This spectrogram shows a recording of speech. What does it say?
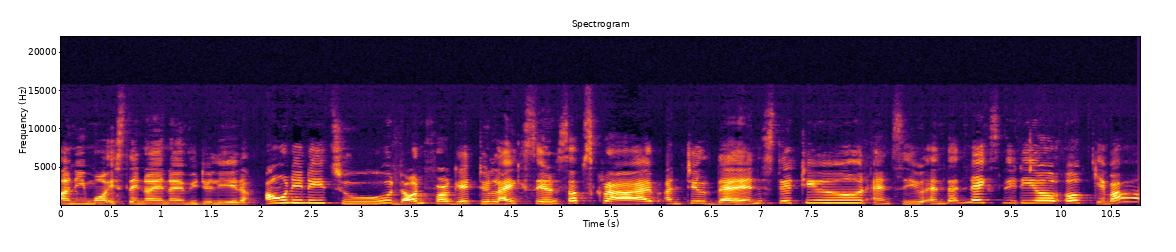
अनि म यस्तै नयाँ नयाँ भिडियो लिएर आउने नै छु। Don't forget to like share subscribe until then stay tune and see you in the next video okay bye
